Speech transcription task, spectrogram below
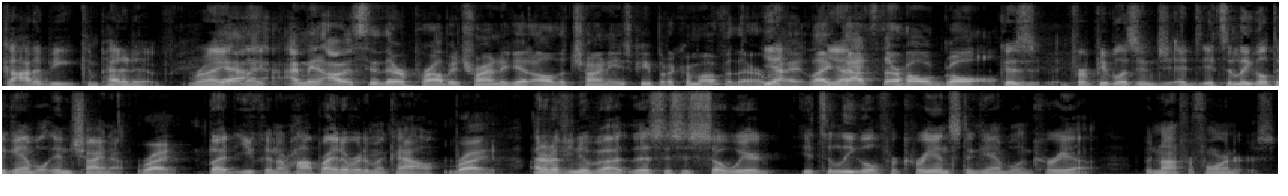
got to be competitive, right? Yeah, Like I mean, obviously they're probably trying to get all the Chinese people to come over there, Yeah, right? Like yeah. that's their whole goal, because for people listening, it's illegal to gamble in China, right? but you can hop right over to Macau. Right. I don't know if you knew about this. This is so weird. It's illegal for Koreans to gamble in Korea, but not for foreigners.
